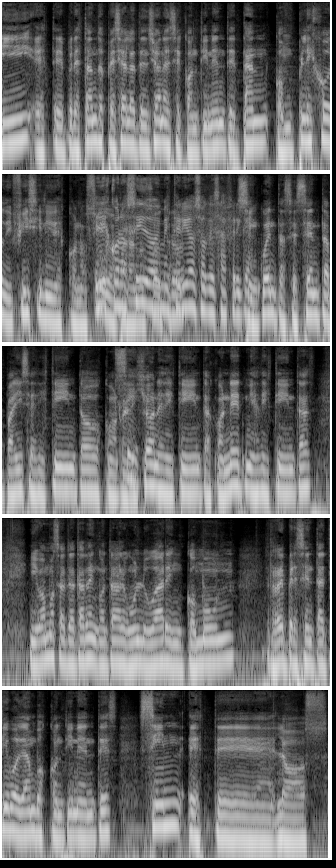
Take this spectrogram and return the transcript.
Y este, prestando especial atención a ese continente tan complejo, difícil y desconocido. para desconocido y misterioso que es África. 50, 60 países distintos, con Sí. religiones distintas, con etnias distintas, y vamos a tratar de encontrar algún lugar en común representativo de ambos continentes, sin este, los,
